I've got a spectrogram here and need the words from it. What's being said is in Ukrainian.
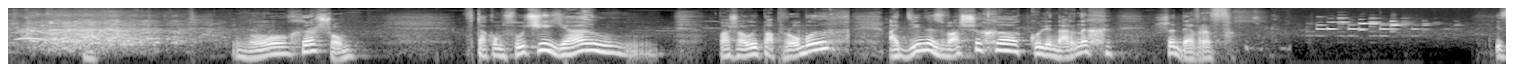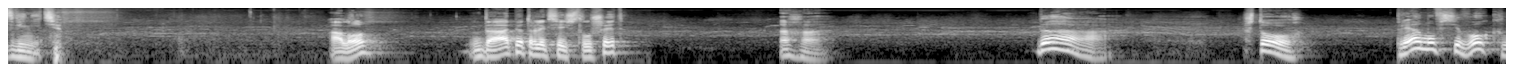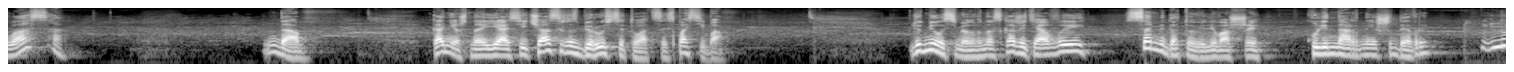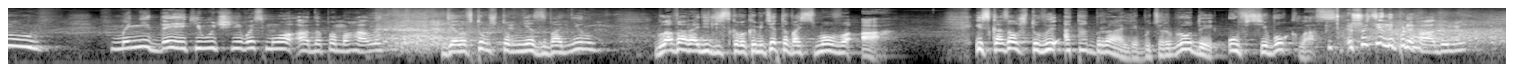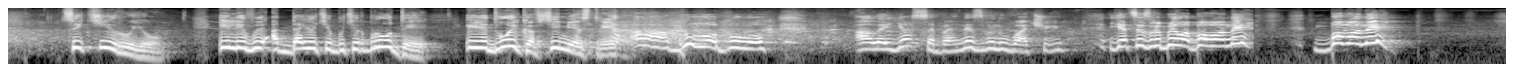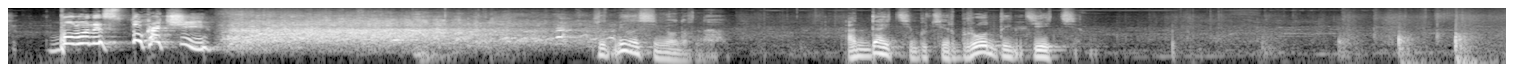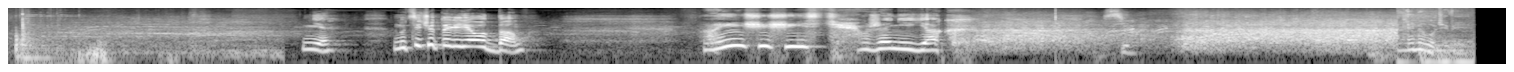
Ну, хорошо. В таком случае я, пожалуй, попробую один из ваших э, кулинарных шедевров. Извините. Алло? Да, Петр Алексеевич слушает. Ага. Да. Что, прямо всего класса? Да. Конечно, я сейчас разберусь с ситуацией. Спасибо. Людмила Семеновна, скажите, а вы сами готовили ваши кулинарные шедевры? Ну, мені деякі учні 8 А допомагали. Дело в том, что мне звонил глава родительского комитета 8 А и сказал, что вы отобрали бутерброды у всего класса. Щось я не пригадую. Цитирую. Или вы отдаете бутерброды, или двойка в семестре. А, було, було. Але я себе не звинувачую. Я це зробила, бо вони. Бо вони. Бо вони стукачі. Людмила Семеновна, отдайте бутерброды детям. Ні. Ну ці чотири я віддам. А інші шість вже ніяк. Сім.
